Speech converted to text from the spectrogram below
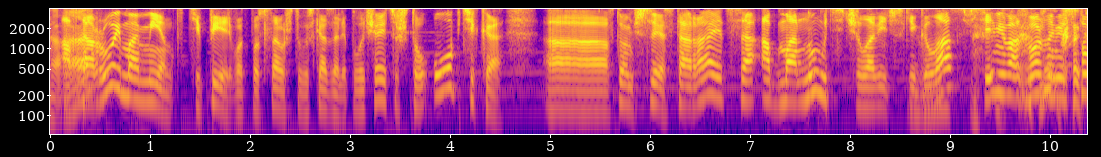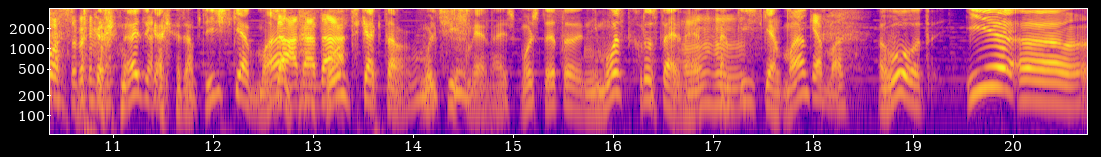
да. А второй момент теперь, вот после того, что вы сказали, получается, что оптика э, в том числе старается обмануть человеческий глаз всеми возможными Ну, как- способами. Как, знаете, как это оптический обман. Да, да, да. Помните, как там в мультфильме, знаешь, может, это не мост хрустальный, а оптический обман. Оптический обман. Вот. И э,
